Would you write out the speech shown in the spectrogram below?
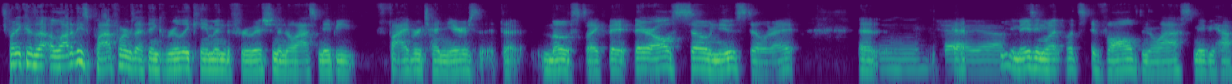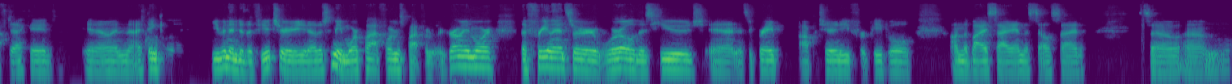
it's funny because a lot of these platforms I think really came into fruition in the last maybe five or ten years at the most. Like they they're all so new still, right? And, mm-hmm. yeah, yeah, amazing what what's evolved in the last maybe half decade. You know, and I think even into the future, you know, there's gonna be more platforms. Platforms are growing more. The freelancer world is huge, and it's a great opportunity for people on the buy side and the sell side. So um,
